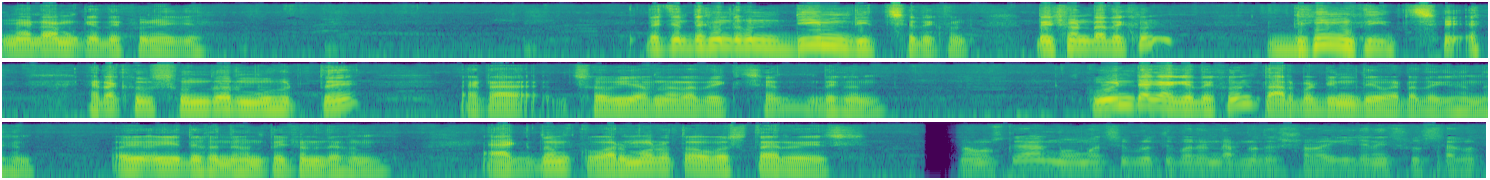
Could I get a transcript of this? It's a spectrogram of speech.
ম্যাডামকে দেখুন এই যে। দেখুন দেখুন দেখুন, ডিম দিচ্ছে, দেখুন। পেছনটা দেখুন, ডিম দিচ্ছে। এটা খুব সুন্দর মুহূর্তে একটা ছবি আপনারা দেখছেন, দেখুন। কুইনটাকে আগে দেখুন, তারপর ডিম দেওয়াটা দেখুন দেখুন। ওই ওই দেখুন দেখুন, পেছনে দেখুন। একদম কর্মরত অবস্থায় রয়েছে। নমস্কার, মৌমাছি প্রতিপালনে আপনাদের সবাইকে জানাই সুস্বাগত।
